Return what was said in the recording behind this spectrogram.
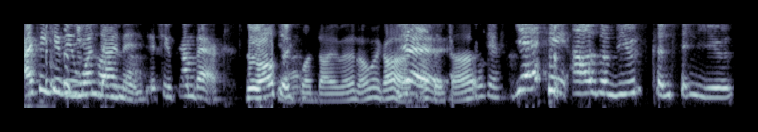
I can give you You one diamond back. if you come back. Dude, I'll take Yeah. one diamond. Oh my god, Yeah. I'll take that. Okay. Yay! As abuse continues.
